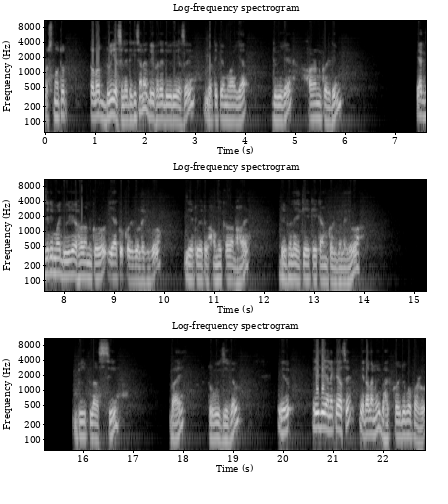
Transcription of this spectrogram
প্ৰশ্নটোত তলত দুই আছিলে দেখিছানে? দুইফালে দুই দুই আছে। গতিকে মই ইয়াত দুইৰে হৰণ কৰি দিম। ইয়াক যদি মই দুইৰে হৰণ কৰোঁ ইয়াকো কৰিব লাগিব। যিহেতু এইটো সমীকৰণ হয় দুইফালে একে একে কাম কৰিব লাগিব। B plus C by two equal এই এই যে এনেকৈ আছে এইডাল আমি ভাগ কৰি দিব পাৰোঁ।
